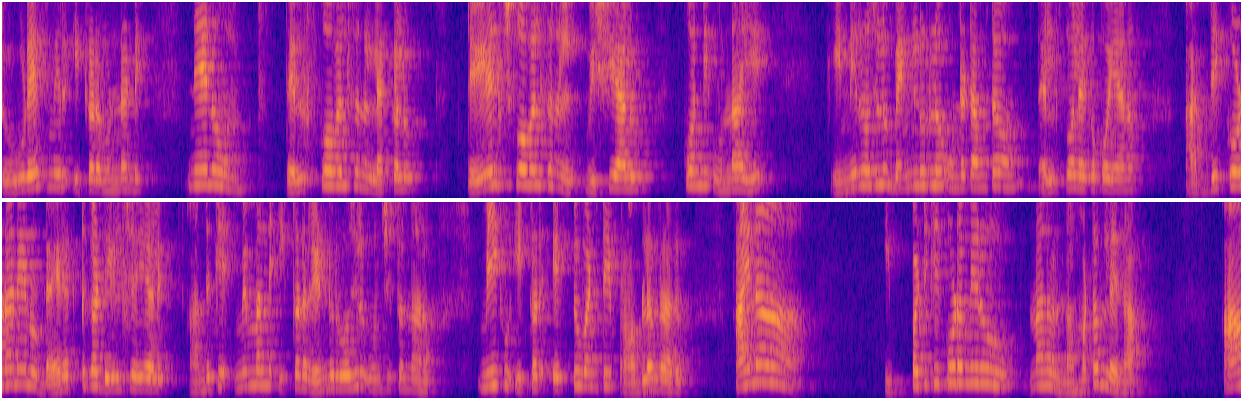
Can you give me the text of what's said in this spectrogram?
టూ డేస్ మీరు ఇక్కడ ఉండండి. నేను తెలుసుకోవలసిన లెక్కలు తేల్చుకోవలసిన విషయాలు కొన్ని ఉన్నాయి. ఇన్ని రోజులు బెంగళూరులో ఉండటంతో తెలుసుకోలేకపోయాను. అది కూడా నేను డైరెక్ట్గా డీల్ చేయాలి. అందుకే మిమ్మల్ని ఇక్కడ రెండు రోజులు ఉంచుతున్నాను. మీకు ఇక్కడ ఎటువంటి ప్రాబ్లం రాదు. అయినా ఇప్పటికీ కూడా మీరు నన్ను నమ్మటం లేదా? ఆ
